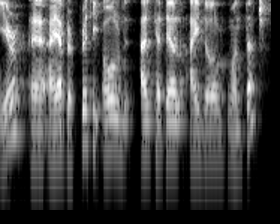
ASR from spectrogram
here. Uh, I have a pretty old Alcatel Idol One Touch.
